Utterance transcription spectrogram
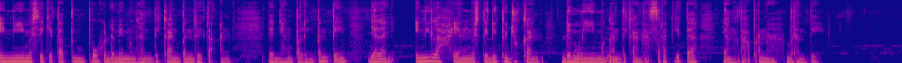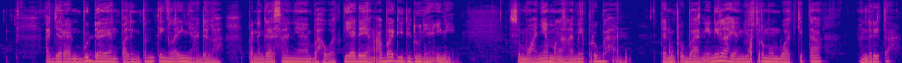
ini mesti kita tempuh demi menghentikan penderitaan. Dan yang paling penting, jalan inilah yang mesti ditujukan demi menghentikan hasrat kita yang tak pernah berhenti. Ajaran Buddha yang paling penting lainnya adalah penegasannya bahwa tiada yang abadi di dunia ini. Semuanya mengalami perubahan, dan perubahan inilah yang justru membuat kita menderita.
